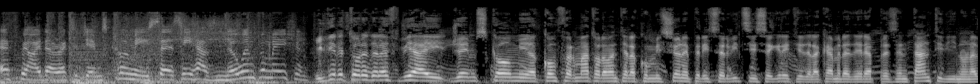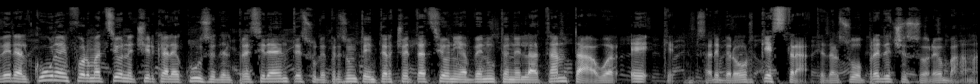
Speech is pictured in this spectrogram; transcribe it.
FBI Director James Comey says he has no information. Il direttore dell'FBI, James Comey, ha confermato davanti alla Commissione per i servizi segreti della Camera dei rappresentanti di non avere alcuna informazione circa le accuse del Presidente sulle presunte intercettazioni avvenute nella Trump Tower e che sarebbero orchestrate dal suo predecessore Obama.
